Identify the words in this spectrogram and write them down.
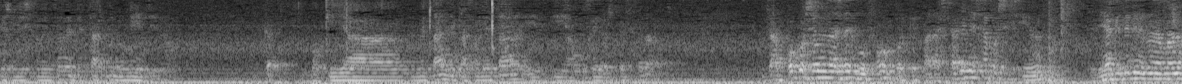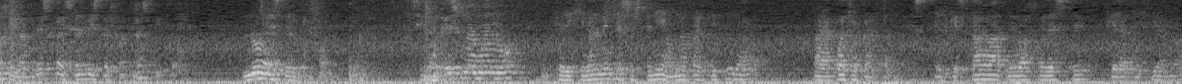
que es un instrumento de metal, bueno, un híbrido. Boquilla de plazoleta y, y agujeros perforados. Tampoco son las del bufón, porque para estar en esa posición tendría que tener una mano gigantesca y ser visto fantástico. No es del bufón, sino que es una mano que originalmente sostenía una partitura para cuatro cantantes. El que estaba debajo de este, que era Tiziano,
